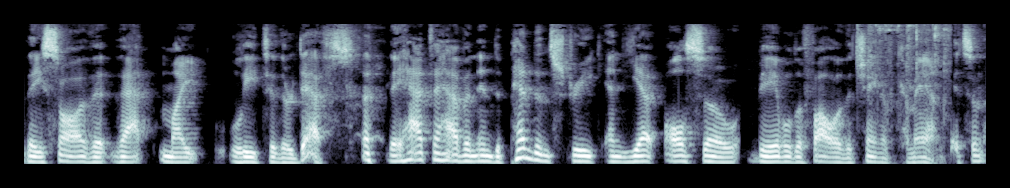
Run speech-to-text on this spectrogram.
they saw that that might lead to their deaths. they had to have an independent streak and yet also be able to follow the chain of command. It's an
